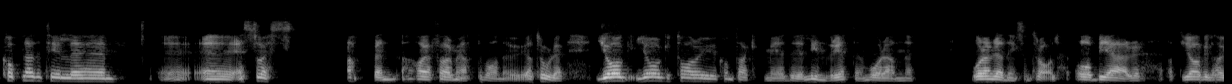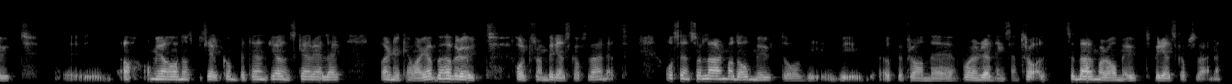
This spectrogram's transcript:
kopplade till eh, SOS-appen har jag för mig att det var nu. Jag tror det. Jag, jag tar ju kontakt med Lindvreten, våran, våran räddningscentral och begär att jag vill ha ut, eh, ja, om jag har någon speciell kompetens jag önskar eller vad det nu kan vara. Jag behöver ha ut folk från beredskapsvärnet. Och sen så larmar de ut då vi, vi, uppifrån eh, vår räddningscentral. Så larmar de ut beredskapsvärnet.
